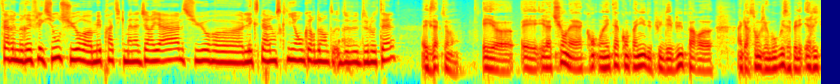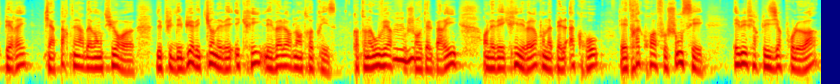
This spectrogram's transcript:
faire une réflexion sur euh, mes pratiques managériales, sur euh, l'expérience client au cœur de l'hôtel. Exactement. Et, euh, et, et là-dessus, on a, on a été accompagné depuis le début par euh, un garçon que j'aime beaucoup, qui s'appelle Éric Perret, qui est un partenaire d'aventure euh, depuis le début, avec qui on avait écrit les valeurs de l'entreprise. Quand on a ouvert Fauchon Hôtel Paris, on avait écrit les valeurs qu'on appelle accro. Et être accro à Fauchon, c'est aimer faire plaisir pour le A,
